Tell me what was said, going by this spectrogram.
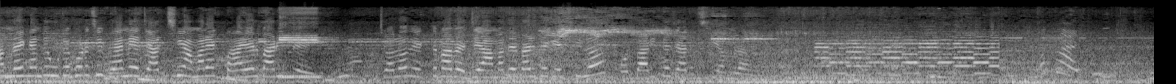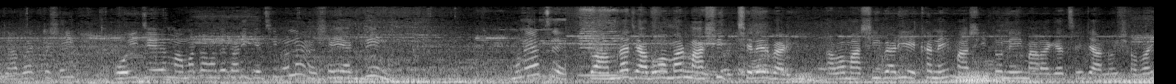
আমরা এখান থেকে উঠে পড়েছি ভ্যানে যাচ্ছি আমার এক ভাইয়ের বাড়িতে। চলো দেখতে পাবে যে আমাদের বাড়িতে গেছিল ওর বাড়িতে যাচ্ছি আমরা। যাব একটা সেই ওই যে মামাটা আমাদের বাড়ি গেছিল না সেই একদিন? মনে আছে? তো আমরা যাব আমার মাসির ছেলের বাড়ি। আমার মাসির বাড়ি এখানে মাসি তো নেই, মারা গেছে, জানোই সবাই।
